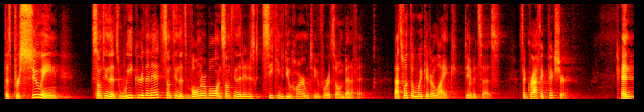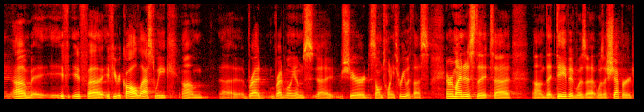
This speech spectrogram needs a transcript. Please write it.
that's pursuing something that's weaker than it, something that's vulnerable, and something that it is seeking to do harm to for its own benefit. That's what the wicked are like, David says. It's a graphic picture. And um, if, if, uh, if you recall, last week, um, uh, Brad, Brad Williams uh, shared Psalm 23 with us and reminded us that, uh, um, that David was a, was a shepherd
